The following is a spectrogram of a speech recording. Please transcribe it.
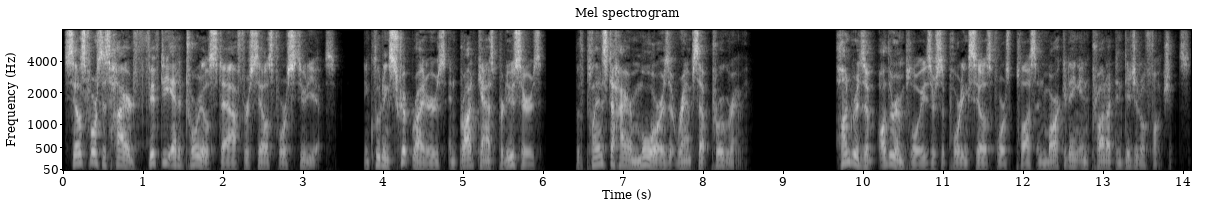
Salesforce has hired 50 editorial staff for Salesforce Studios, including scriptwriters and broadcast producers, with plans to hire more as it ramps up programming. hundreds of other employees are supporting Salesforce Plus in marketing and product and digital functions.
